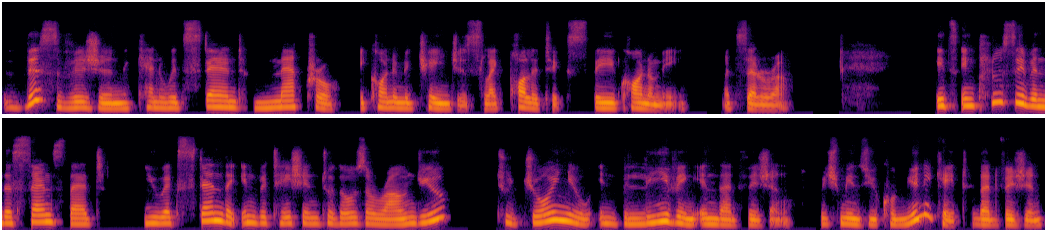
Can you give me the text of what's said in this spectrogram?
this vision can withstand macro economic changes like politics, the economy, etc. It's inclusive in the sense that you extend the invitation to those around you to join you in believing in that vision, which means you communicate that vision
